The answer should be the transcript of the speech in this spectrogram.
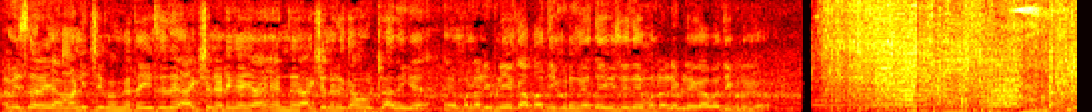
கமிஷனர் ஐயா மன்னிச்சுக்கோங்க. தயவு செய்து ஆக்ஷன் எடுங்க ஐயா. எந்த ஆக்ஷன் எடுக்காமல் விட்டுறாதீங்க. என் முன்னாடி பிள்ளையை காப்பாற்றி கொடுங்க. தயவு செய்து என் முன்னாடி பிள்ளையை காப்பாற்றி கொடுங்க. Thank you.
